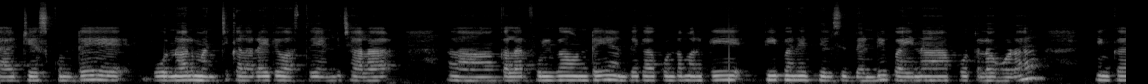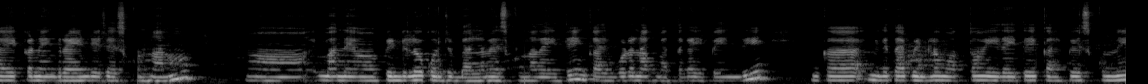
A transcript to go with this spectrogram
యాడ్ చేసుకుంటే పూర్ణాలు మంచి కలర్ అయితే వస్తాయండి. చాలా కలర్ఫుల్గా ఉంటాయి. అంతేకాకుండా మనకి తీపి అనేది తెలిసిద్దండి పైన పూతలో కూడా. ఇంకా ఇక్కడ నేను గ్రైండ్ చేసేసుకుంటున్నాను. ఆ, మన పిండిలో కొంచెం బెల్లం వేసుకున్నది అయితే ఇంకా అది కూడా నాకు మెత్తగా అయిపోయింది. ఇంకా మిగతా పిండిలో మొత్తం ఇదైతే కలిపేసుకుని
